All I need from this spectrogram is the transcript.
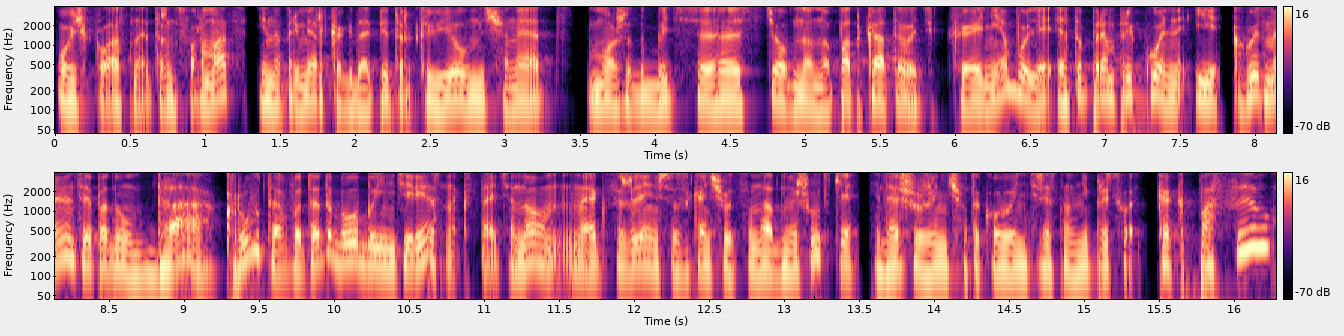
очень классная трансформация. И, например, когда Питер Квилл начинает, может быть, э, стебно, но подкатывать к небуле, это прям прикольно. И в какой-то момент я подумал, да, круто, вот это было бы интересно, кстати. Но, э, к сожалению, все заканчивается на одной шутке, и дальше уже ничего такого интересного не происходит. Как посыл,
